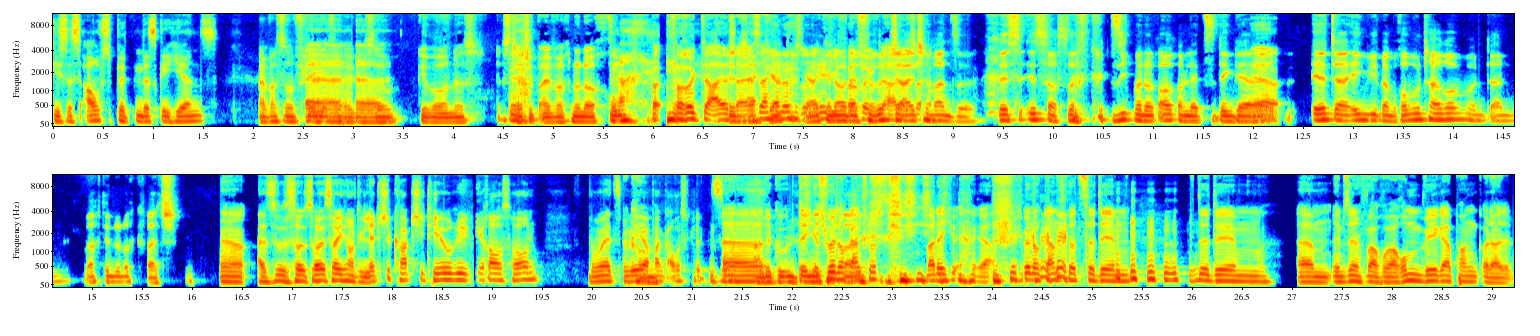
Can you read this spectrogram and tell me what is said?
dieses Aufsplitten des Gehirns Einfach so ein Pflegeverrückt Äh, so geworden ist. Dass der ja. Typ einfach nur noch rum. Ja. Ver verrückte Alter. Er ist ja, nur so ein ja genau, der verrückter verrückte alte Mann. So. Das ist doch so. Sieht man doch auch am letzten Ding. Der Ja. irrt da irgendwie beim Roboter rum und dann macht er nur noch Quatsch. Ja. Also soll, soll soll ich noch die letzte Quatschi-Theorie raushauen? Wo wir jetzt. Vegapunk aufsplitten sind? Äh, Alle guten Dinge ich, will noch ganz kurz, warte, ich, ja, ich will noch ganz kurz zu dem, zu dem, ähm, im Sinne von, warum Vegapunk oder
